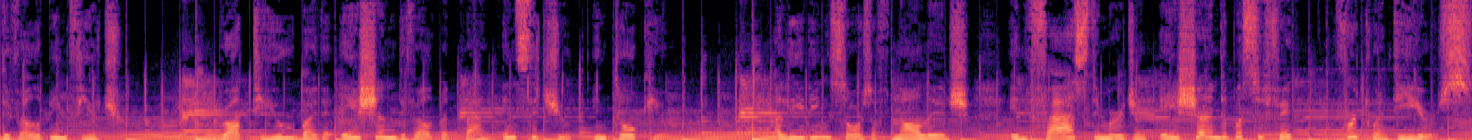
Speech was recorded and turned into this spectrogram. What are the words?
Developing Future. Brought to you by the Asian Development Bank Institute in Tokyo, a leading source of knowledge in fast emerging Asia and the Pacific for 20 years.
